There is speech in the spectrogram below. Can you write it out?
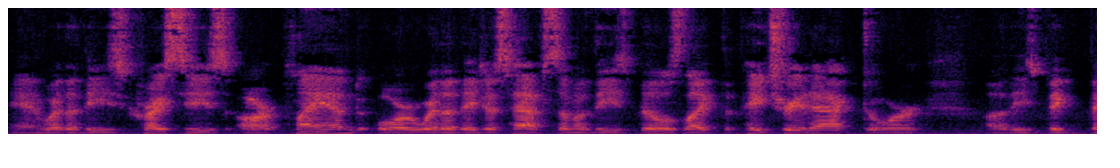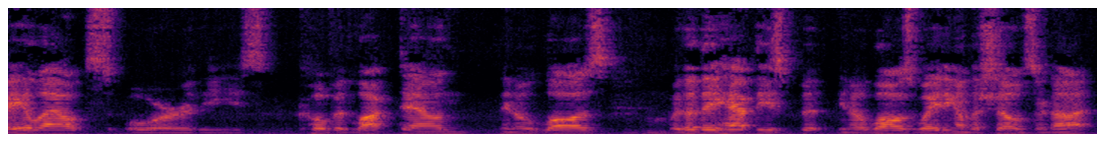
And whether these crises are planned or whether they just have some of these bills like the Patriot Act or uh, these big bailouts or these COVID lockdown, you know, laws, mm-hmm. whether they have these, you know, laws waiting on the shelves or not,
